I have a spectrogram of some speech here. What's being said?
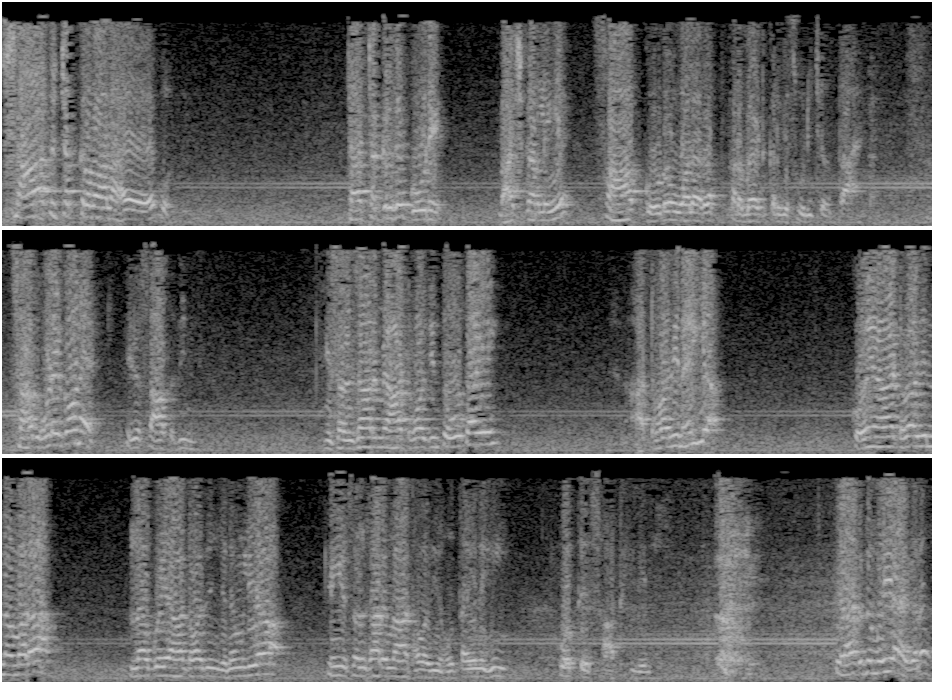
सात चक्र वाला है बोल चार चक्र से घोड़े। भाष कर लेंगे, सात घोड़ों वाला रथ पर बैठ करके सूर्य चलता है। सात घोड़े कौन है? ये सात दिन। इस संसार में आठवां दिन तो होता ही आठवां दिन है क्या? कोई आठवां दिन न मरा, न कोई आठवां दिन जन्म लिया, क्योंकि संसार में आठवां दिन होता ही नहीं। होते सात ही दिन। आठ दिन वही आएगा ना?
